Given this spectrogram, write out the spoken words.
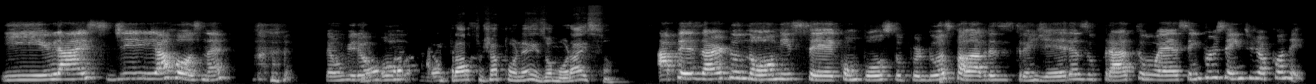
E rice de arroz, né? então virou. É um, é um prato japonês, omuraiso? Apesar do nome ser composto por duas palavras estrangeiras, o prato é 100% japonês.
